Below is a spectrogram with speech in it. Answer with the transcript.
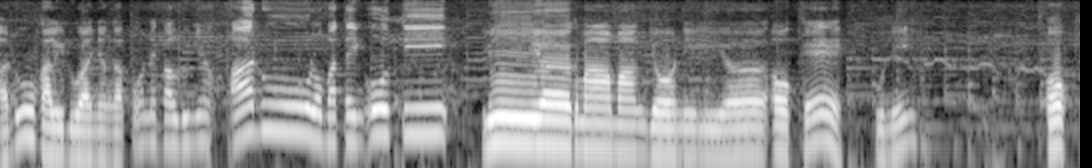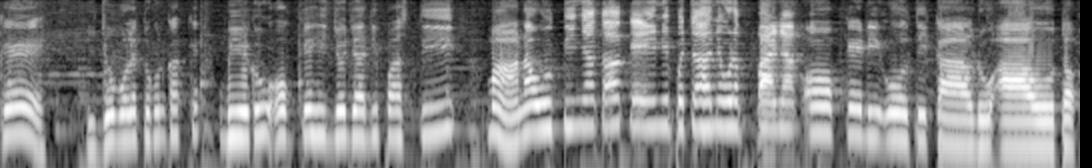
aduh kali duanya nggak konek kaldunya. Aduh lo bateng ulti. Liar mamang Joni liar oke kuning. Oke hijau boleh turun kakek. Biru oke hijau jadi pasti. Mana ultinya kakek? Ini pecahannya udah banyak. Oke di ulti kaldu auto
